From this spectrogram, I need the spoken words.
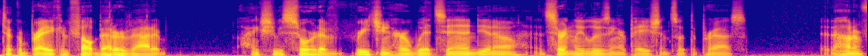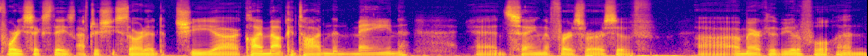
took a break and felt better about it. I think she was sort of reaching her wits' end, you know, and certainly losing her patience with the press. 146 days after she started, she uh, climbed Mount Katahdin in Maine and sang the first verse of uh, America the Beautiful and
